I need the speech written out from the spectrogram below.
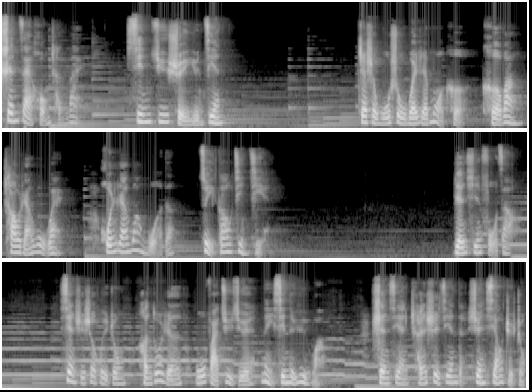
身在红尘外，心居水云间。这是无数文人墨客渴望超然物外、浑然忘我的最高境界。人心浮躁，现实社会中，很多人无法拒绝内心的欲望，深陷尘世间的喧嚣之中，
